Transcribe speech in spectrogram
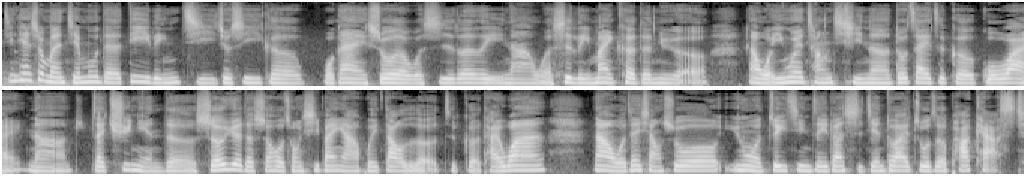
今天是我们节目的第零集，就是一个我刚才说了，我是 Lily，那我是李麦克的女儿。那我因为长期呢都在这个国外，那在去年的十二月的时候，从西班牙回到了这个台湾。那我在想说，因为我最近这一段时间都在做这个 podcast，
